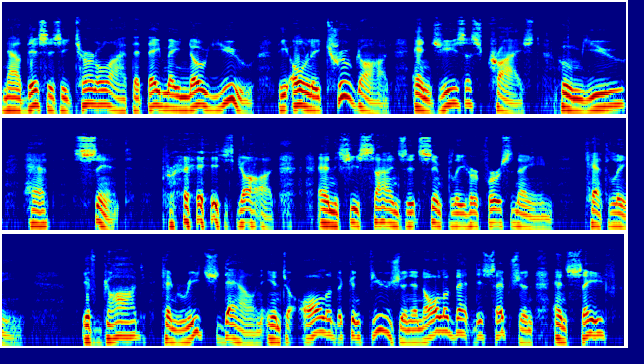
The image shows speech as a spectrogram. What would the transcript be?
Now this is eternal life, that they may know you, the only true God, and Jesus Christ, whom you hath sent. Praise God. And she signs it simply her first name, Kathleen. If God can reach down into all of the confusion and all of that deception and save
